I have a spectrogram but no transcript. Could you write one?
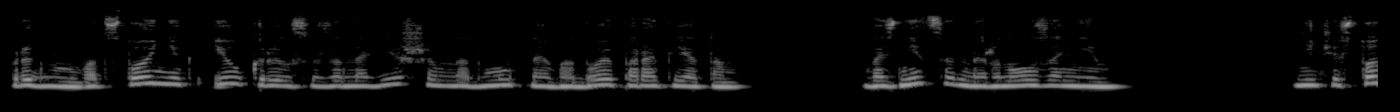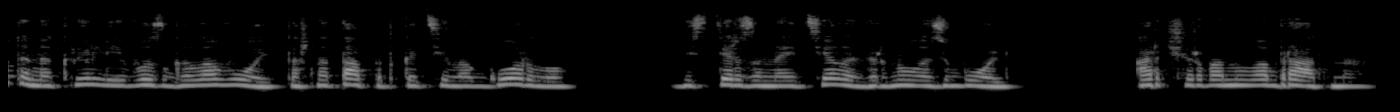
прыгнул в отстойник и укрылся за нависшим над мутной водой парапетом. Возница нырнул за ним. Нечистоты накрыли его с головой, тошнота подкатила к горлу, в истерзанное тело вернулась боль. Арчи рванул обратно.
